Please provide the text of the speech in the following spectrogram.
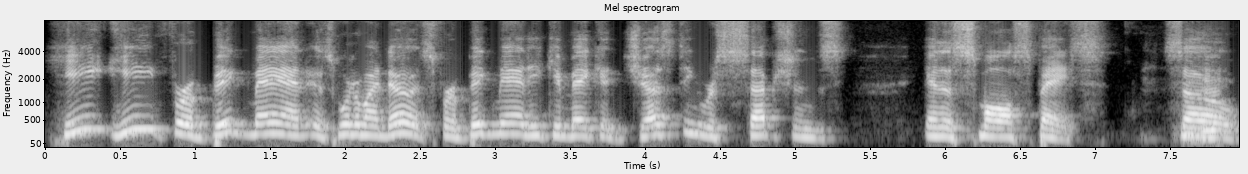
he he for a big man is one of my notes. For a big man, he can make adjusting receptions in a small space. So. Mhm.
